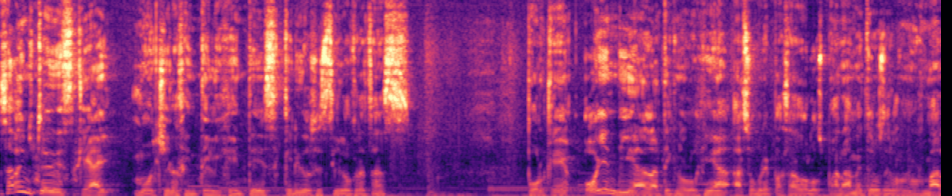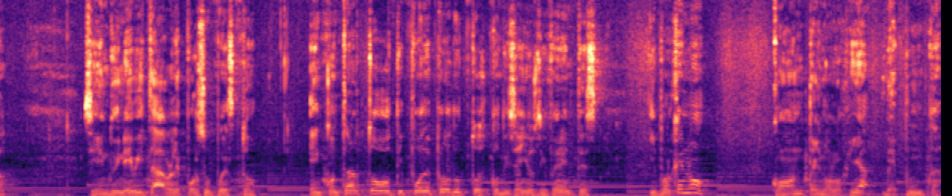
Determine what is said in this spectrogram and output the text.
¿Saben ustedes que hay mochilas inteligentes, queridos estilócratas? Porque hoy en día la tecnología ha sobrepasado los parámetros de lo normal, siendo inevitable, por supuesto, encontrar todo tipo de productos con diseños diferentes y, ¿por qué no?, con tecnología de punta.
